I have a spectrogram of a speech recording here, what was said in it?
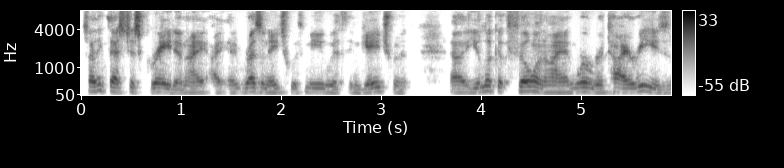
So I think that's just great, and I, I it resonates with me with engagement. Uh, you look at Phil and I, and we're retirees,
